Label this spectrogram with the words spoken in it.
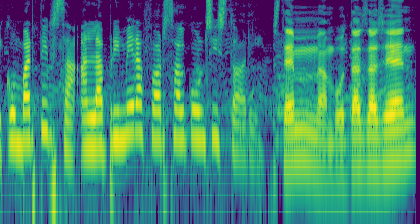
i convertir-se en la primera força al consistori. Estem envoltats de gent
